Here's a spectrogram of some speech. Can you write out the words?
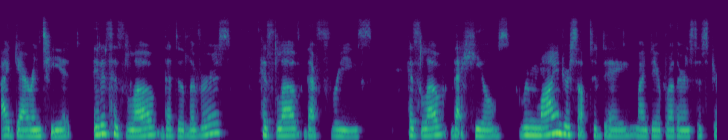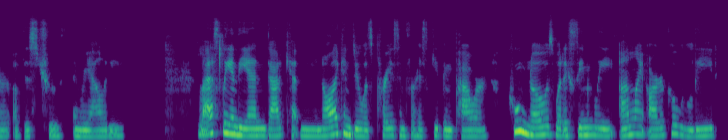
I guarantee it. It is His love that delivers, His love that frees, His love that heals. Remind yourself today, my dear brother and sister, of this truth and reality. Lastly, in the end, God kept me, and all I can do is praise Him for His keeping power. Who knows what a seemingly online article will lead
